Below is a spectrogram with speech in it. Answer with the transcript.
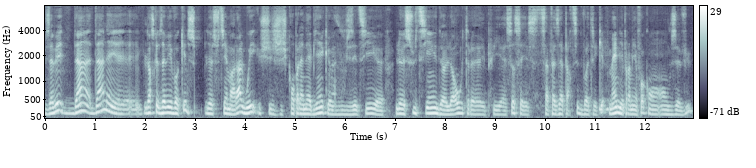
Vous avez, dans, dans les, lorsque vous avez évoqué le, sou- le soutien moral, oui, je, je comprenais bien que vous étiez euh, le soutien de l'autre, euh, et puis euh, ça, ça faisait partie de votre équipe, même les premières fois qu'on on vous a vu.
